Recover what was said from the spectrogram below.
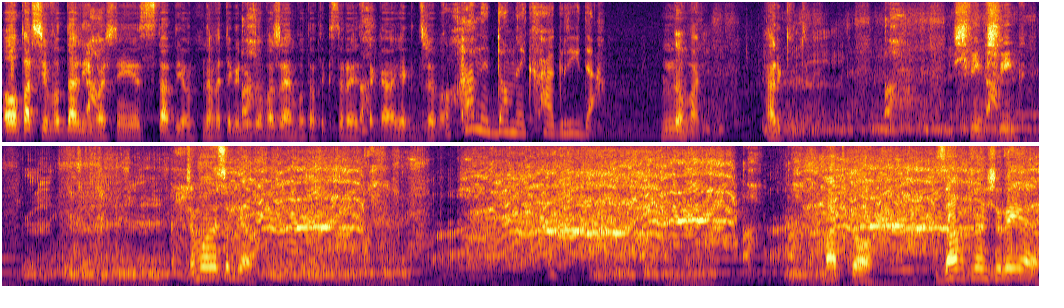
O, patrzcie, w oddali właśnie jest stadion. Nawet tego nie zauważyłem, bo ta tekstura jest taka jak drzewo. Kochany domek Hagrida. No właśnie. Hargit. Śwink, śwink. Czemu one są białe? Matko! Zamknąć ryję!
